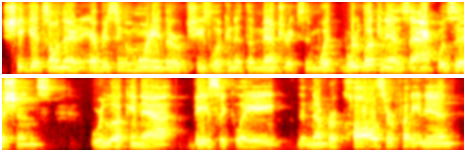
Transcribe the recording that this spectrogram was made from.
she gets on there and every single morning there, she's looking at the metrics. And what we're looking at is acquisitions. We're looking at basically the number of calls they're putting in,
